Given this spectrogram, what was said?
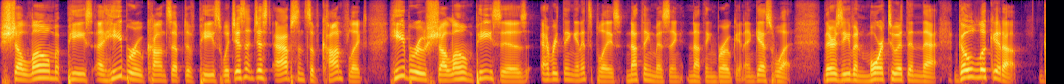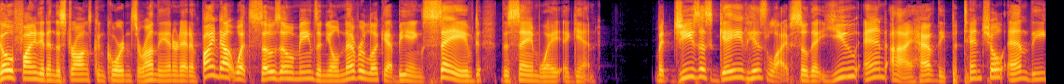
shalom, peace, a Hebrew concept of peace, which isn't just absence of conflict. Hebrew shalom, peace is everything in its place, nothing missing, nothing broken. And guess what? There's even more to it than that. Go look it up. Go find it in the Strong's Concordance or on the internet and find out what sozo means, and you'll never look at being saved the same way again. But Jesus gave his life so that you and I have the potential and the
